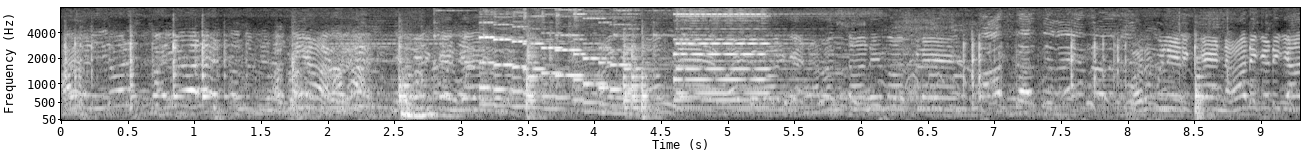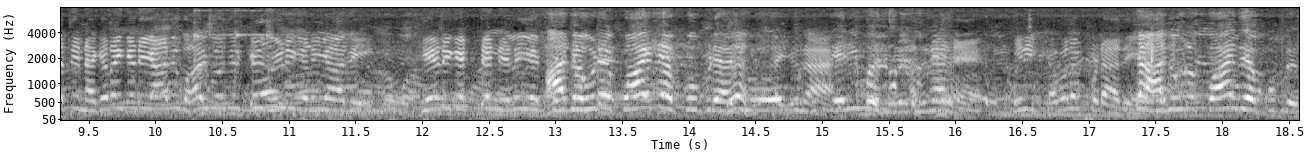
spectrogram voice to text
அவர்கள் இருவரும் எடுத்து நாடு கிடையாது நகரம் கிடையாது வாழ்வதற்கு வீடு கிடையாது கேடுகட்ட நிலையை அதை விட குழந்தைய கூப்பிடு தெரியுமா இனி கவலைப்படாதே அதை விட குழந்தைய கூப்பிடு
